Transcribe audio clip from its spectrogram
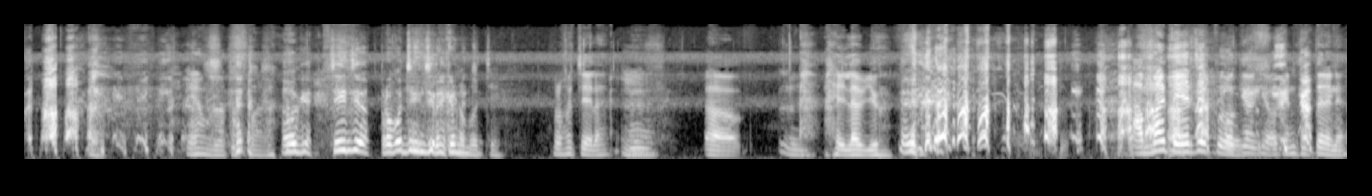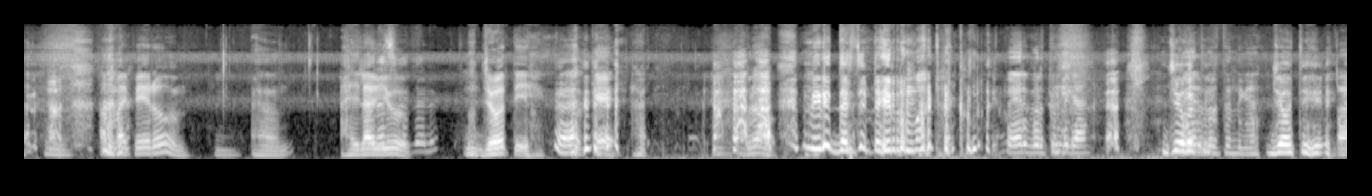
ఏం బ్రో తప్ప? ఓకే చేంజ్ ప్రపోజ్ ఎక్కడ నుంచి? ప్రపోజ్ చేయి. ప్రపోజ్ చేయాలా? ఐ లవ్ యూ అమ్మాయి పేరు చెప్పు. ఓకే ఓకే ఓకే నేను చెప్తానండి అమ్మాయి పేరు I love you Jyothi. Okay. Bro. మీరిద్దరు సెట్ అయ్యారు మాట్లాడుకుంటారు పేరు గుర్తుందిగా. జ్యోతి. పేరు గుర్తుందిగా. జ్యోతి. ఆ.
